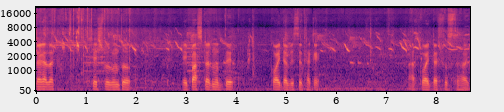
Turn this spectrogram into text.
দেখা যাক শেষ পর্যন্ত এই পাঁচটার মধ্যে কয়টা বেঁচে থাকে আর কয়টা সুস্থ হয়।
